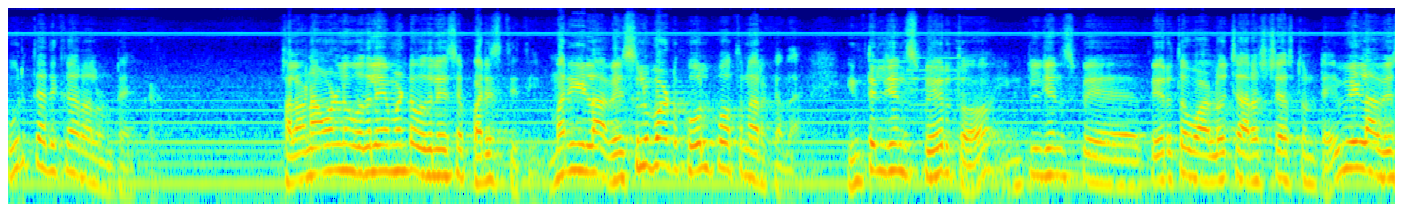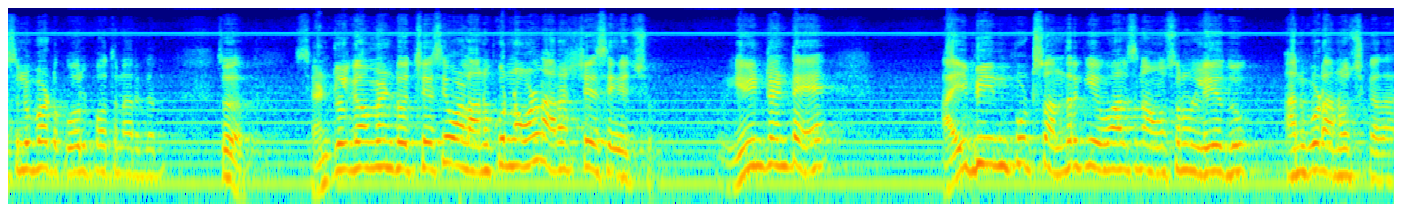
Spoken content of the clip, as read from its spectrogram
పూర్తి అధికారాలు ఉంటాయి అక్కడ. ఫలానా వాళ్ళని వదిలేయమంటే వదిలేసే పరిస్థితి. మరి ఇలా వెసులుబాటు కోల్పోతున్నారు కదా. ఇంటెలిజెన్స్ పేరుతో ఇంటెలిజెన్స్ పేరుతో వాళ్ళు వచ్చి అరెస్ట్ చేస్తుంటే వీళ్ళు ఆ వెసులుబాటు కోల్పోతున్నారు కదా. సో సెంట్రల్ గవర్నమెంట్ వచ్చేసి వాళ్ళు అనుకున్న వాళ్ళని అరెస్ట్ చేసేయచ్చు. ఏంటంటే ఐబీ ఇన్పుట్స్ అందరికీ ఇవ్వాల్సిన అవసరం లేదు. అని కూడా అనొచ్చు కదా.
